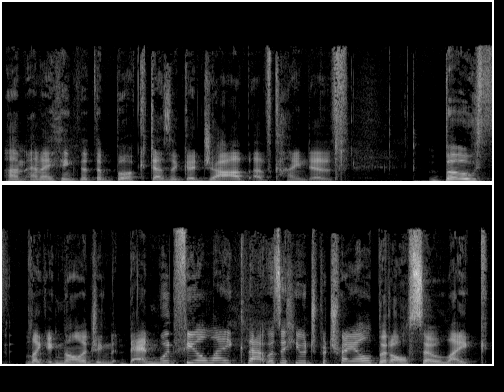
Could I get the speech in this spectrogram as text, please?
Um, and I think that the book does a good job of kind of both like acknowledging that Ben would feel like that was a huge betrayal, but also like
